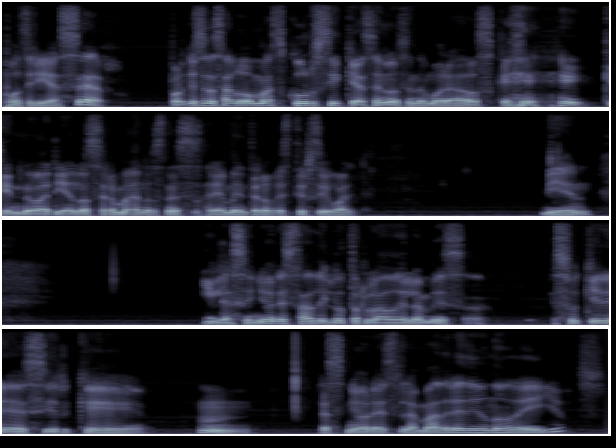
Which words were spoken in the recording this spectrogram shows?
Podría ser, porque eso es algo más cursi que hacen los enamorados que, que no harían los hermanos necesariamente, no vestirse igual. Bien. Y la señora está del otro lado de la mesa. Eso quiere decir que... Hmm, ¿La señora es la madre de uno de ellos?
